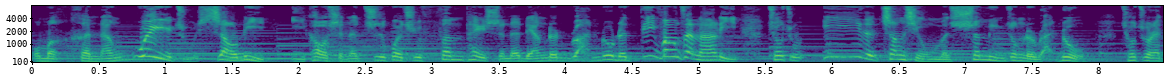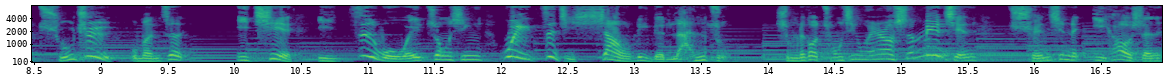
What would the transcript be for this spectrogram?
我们很难为主效力，依靠神的智慧去分配神的粮的软弱的地方在哪里？求主一一的彰显我们生命中的软弱，求主来除去我们这一切以自我为中心、为自己效力的拦阻。使我们能够重新回到神面前，全新的依靠神，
